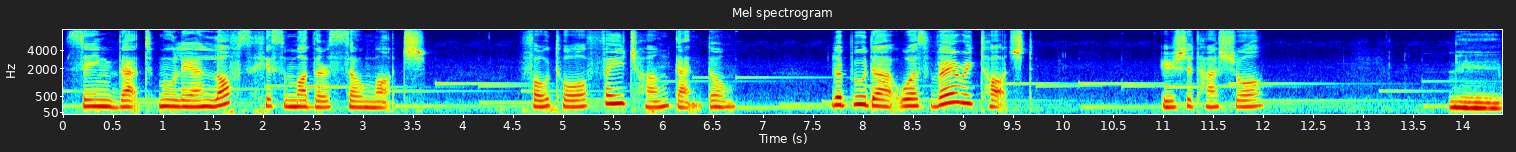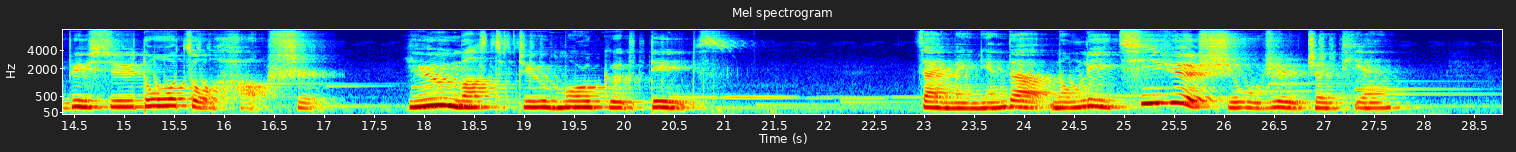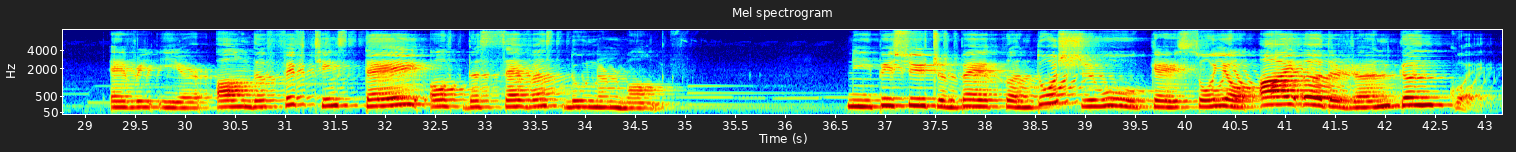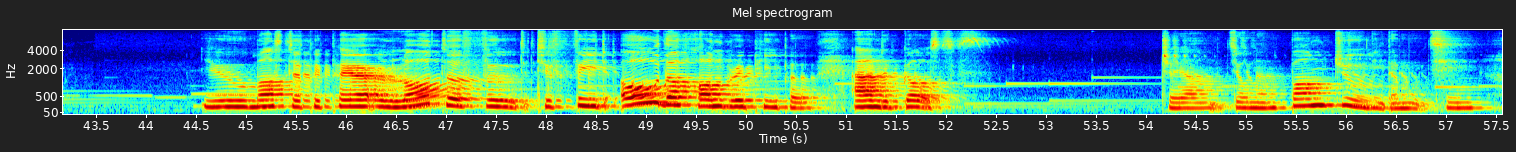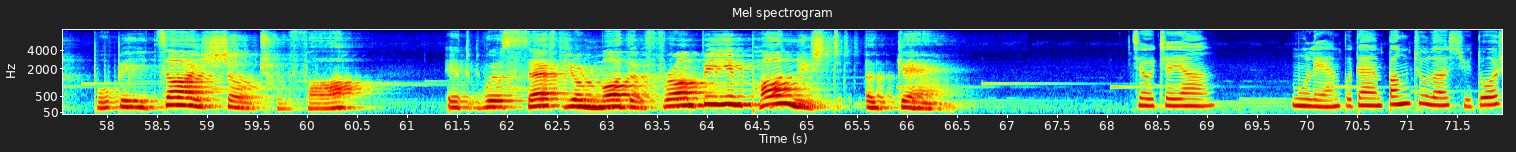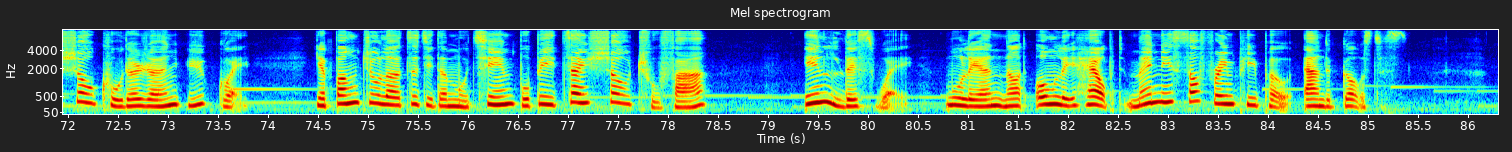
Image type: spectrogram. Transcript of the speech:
，seeing that 目莲 loves his mother so much，佛陀非常感动，the Buddha was very touched。于是他说：“你必须多做好事，You must do more good deeds。”在每年的农历七月十五日这一天。” every year on the 15th day of the seventh lunar month. 你必须准备很多食物给所有挨饿的人跟鬼。You must prepare a lot of food to feed all the hungry people and ghosts. 这样就能帮助你的母亲。不必再受处罚。It will save your mother from being punished again。就这样，木莲不但帮助了许多受苦的人与鬼，也帮助了自己的母亲不必再受处罚。In this way, 木莲 not only helped many suffering people and ghosts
